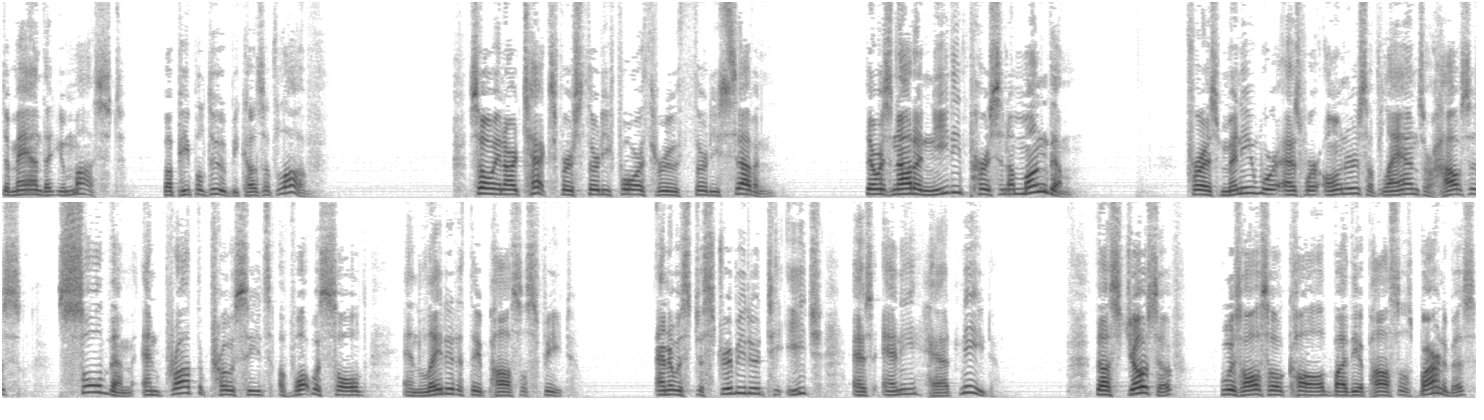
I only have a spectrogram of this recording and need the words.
demand that you must, but people do because of love. So in our text, verse 34 through 37, there was not a needy person among them. For as many were as were owners of lands or houses sold them and brought the proceeds of what was sold and laid it at the apostles' feet. And it was distributed to each as any had need. Thus Joseph, who was also called by the apostles Barnabas,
